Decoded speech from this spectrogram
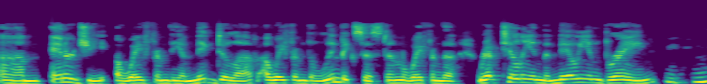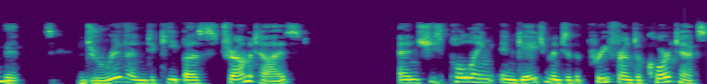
um, energy away from the amygdala, away from the limbic system, away from the reptilian mammalian brain mm-hmm. that's driven to keep us traumatized. And she's pulling engagement to the prefrontal cortex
